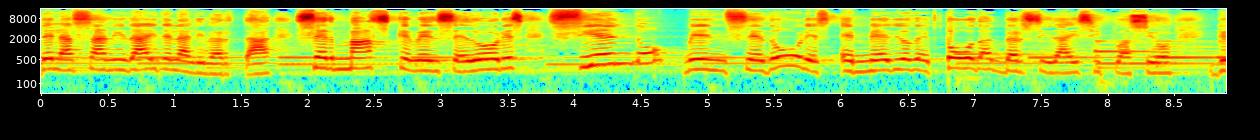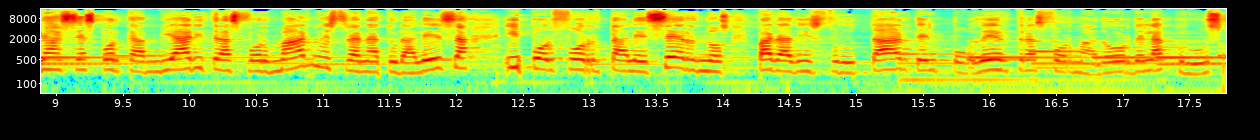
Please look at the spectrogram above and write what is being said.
de la sanidad y de la libertad, ser más que vencedores, siendo vencedores en medio de toda adversidad y situación. Gracias por cambiar y transformar nuestra naturaleza y por fortalecernos para disfrutar del poder transformador de la cruz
